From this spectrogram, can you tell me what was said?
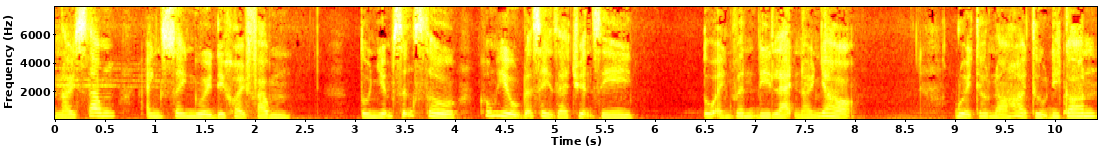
Nói xong, anh xoay người đi khỏi phòng. Tô nhiễm sững sờ, không hiểu đã xảy ra chuyện gì. Tô Ánh Vân đi lại nói nhỏ. Đuổi theo nó hỏi thử đi con.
